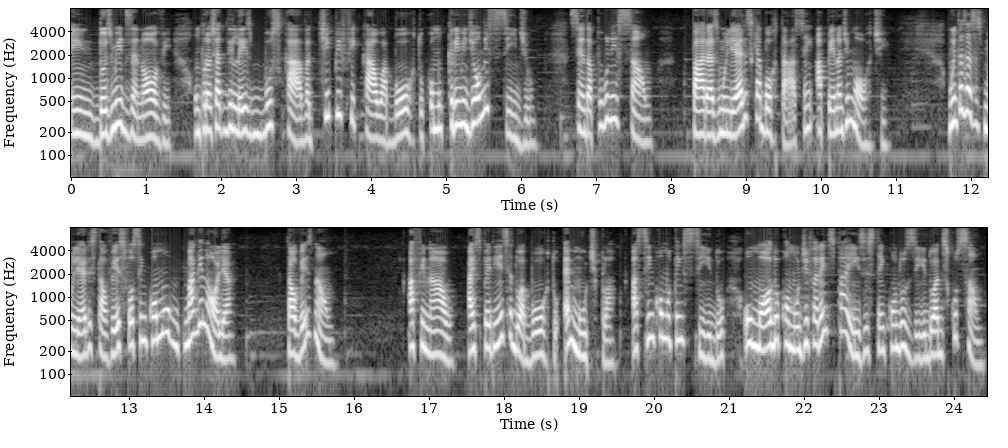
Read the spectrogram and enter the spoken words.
em 2019, um projeto de lei buscava tipificar o aborto como crime de homicídio, sendo a punição para as mulheres que abortassem a pena de morte. Muitas dessas mulheres talvez fossem como Magnólia. Talvez não. Afinal, a experiência do aborto é múltipla, assim como tem sido o modo como diferentes países têm conduzido a discussão.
